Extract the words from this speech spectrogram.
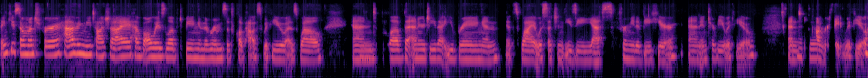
thank you so much for having me, Tasha. I have always loved being in the rooms of Clubhouse with you as well, and mm. Love the energy that you bring. And it's why it was such an easy yes for me to be here and interview with you and conversate with you.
